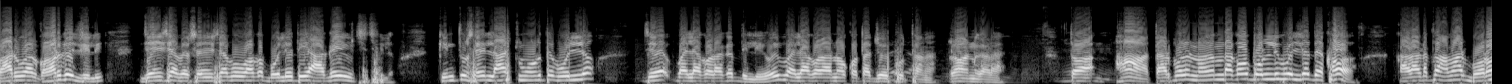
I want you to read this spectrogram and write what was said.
বার আর ঘর গেছিলি যে হিসাবে, সেই হিসাবে ওকে বলে দিয়ে আগেই উচিত ছিল কিন্তু সেই লাস্ট মুহূর্তে বলল যে বাইলাগড়াকে দিলি। ওই বাইলাগড়ানো কথা জয়পুর থানা, রহনগাড়া। তো হ্যাঁ তারপরে নয়নদাকেও বললি বলছে, দেখো, কাড়াটা তো আমার বড়।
